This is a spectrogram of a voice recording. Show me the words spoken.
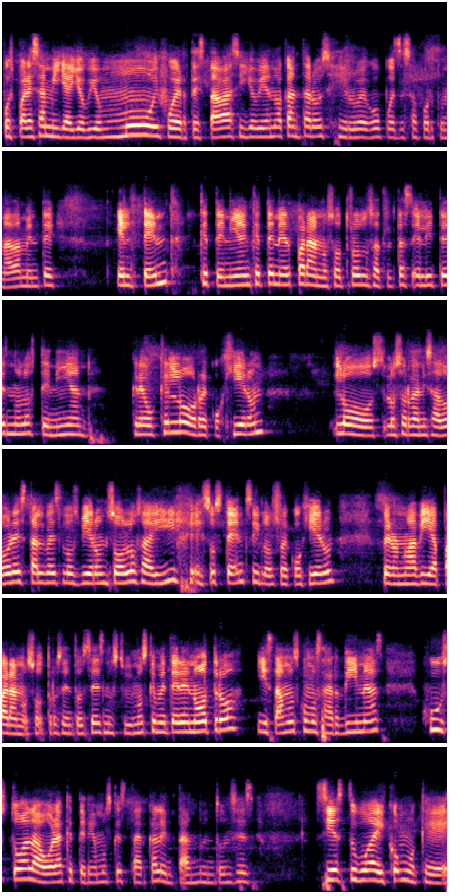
pues para esa milla llovió muy fuerte, estaba así lloviendo a cántaros y luego pues desafortunadamente el tent que tenían que tener para nosotros los atletas élites no los tenían. Creo que lo recogieron los, los organizadores tal vez los vieron solos ahí, esos tents, y los recogieron, pero no había para nosotros. Entonces nos tuvimos que meter en otro y estábamos como sardinas justo a la hora que teníamos que estar calentando. Entonces sí estuvo ahí como que,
